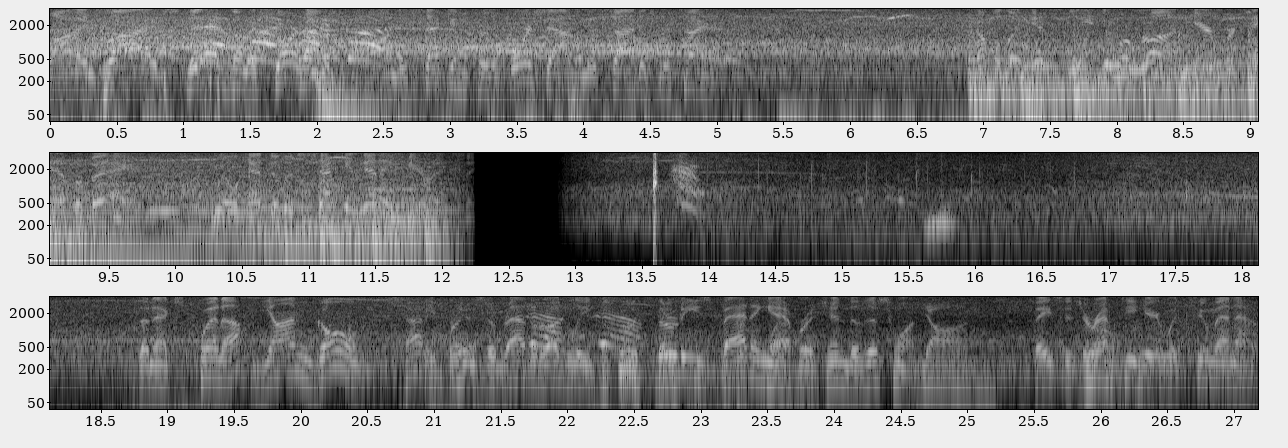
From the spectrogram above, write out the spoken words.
Line drive, snagged on a short hop. On to second for the force out, and the side is retired. A couple of hits lead to a run here for Tampa Bay. We'll head to the second inning here in St. The next twin up, Yan Gomes. He brings a rather ugly 230s batting average into this one. Bases are empty here with two men out.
